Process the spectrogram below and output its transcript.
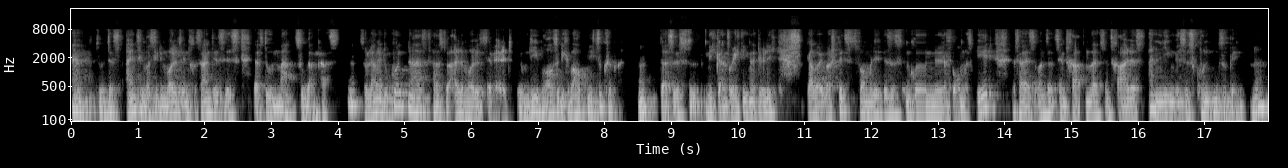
du, das Einzige, was für die Models interessant ist, ist, dass du einen Marktzugang hast. Solange du Kunden hast, hast du alle Models der Welt. Um die brauchst du dich überhaupt nicht zu kümmern. Hm? Das ist nicht ganz richtig natürlich, aber überspitzt formuliert ist es im Grunde worum es geht. Das heißt, unser, zentral, unser zentrales Anliegen ist es, Kunden zu binden. Ne?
